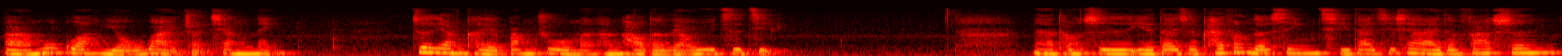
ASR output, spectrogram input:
把目光由外转向内，这样可以帮助我们很好的疗愈自己。那同时也带着开放的心，期待接下来的发生，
